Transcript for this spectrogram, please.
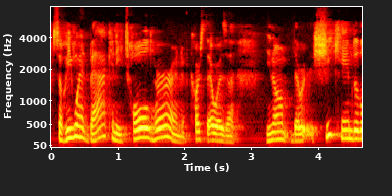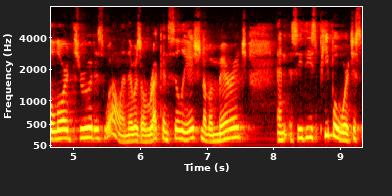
So he went back and he told her. And of course, there was a, you know, there, she came to the Lord through it as well. And there was a reconciliation of a marriage. And see, these people were just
